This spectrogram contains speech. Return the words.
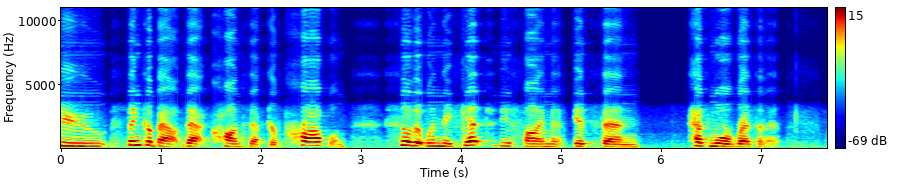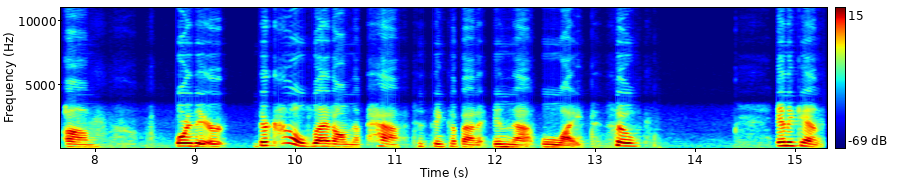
to think about that concept or problem so that when they get to the assignment, it then has more resonance. Um, or they're, they're kind of led on the path to think about it in that light. So, and again,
